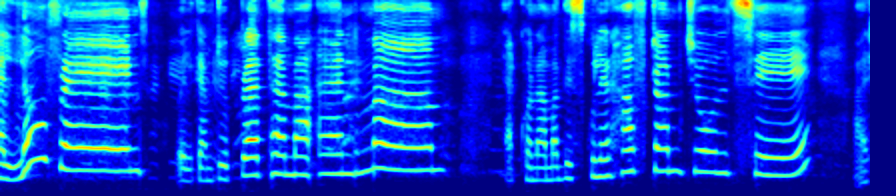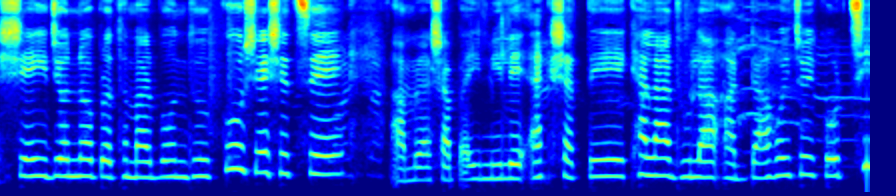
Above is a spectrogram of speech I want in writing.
Hello friends welcome to Prathama and mum এখন আমাদের স্কুলের হাফ টার্ম চলছে, আর সেই জন্য প্রথমার বন্ধু কুশ এসেছে। আমরা সবাই মিলে একসাথে খেলাধুলা, আড্ডা, হইচই করছি।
